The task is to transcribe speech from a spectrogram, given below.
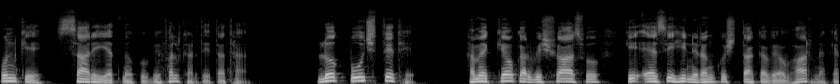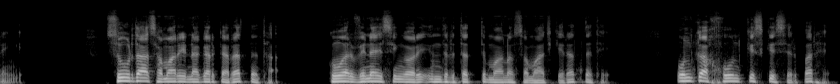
उनके सारे यत्नों को विफल कर देता था। लोग पूछते थे, हमें क्यों कर विश्वास हो कि ऐसी ही निरंकुशता का व्यवहार न करेंगे? सूरदास हमारे नगर का रत्न था। कुंवर विनय सिंह और इंद्रदत्त मानव समाज के रत्न थे। उनका खून किसके सिर पर है?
